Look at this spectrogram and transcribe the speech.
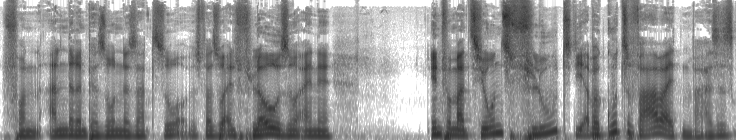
von anderen Personen. Das hat so, es war so ein Flow, so eine Informationsflut, die aber gut zu verarbeiten war. Es ist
